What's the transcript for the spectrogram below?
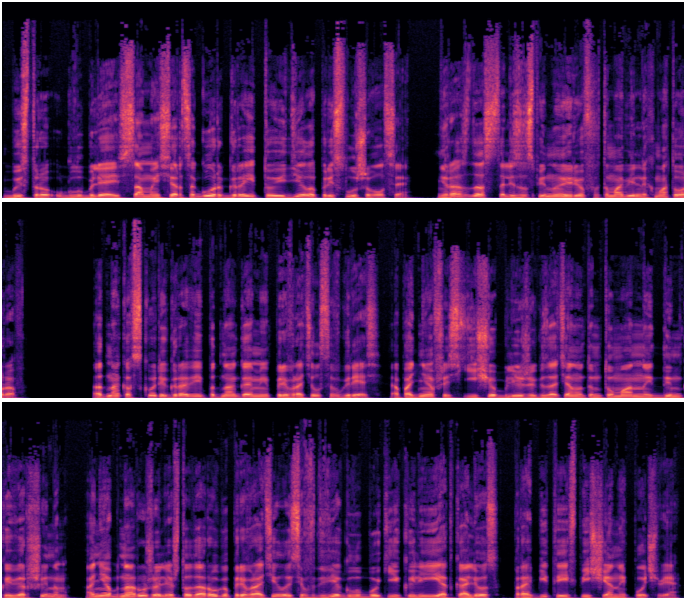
Быстро углубляясь в самое сердце гор, Грей то и дело прислушивался. Не раздастся ли за спиной рев автомобильных моторов? Однако вскоре гравий под ногами превратился в грязь, а поднявшись еще ближе к затянутым туманной дымкой вершинам, они обнаружили, что дорога превратилась в две глубокие колеи от колес, пробитые в песчаной почве.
